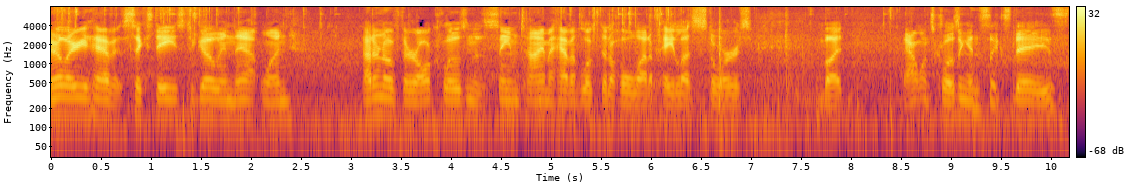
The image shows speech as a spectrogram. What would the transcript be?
Well, there you have it. Six days to go in that one. I don't know if they're all closing at the same time. I haven't looked at a whole lot of Payless stores, but that one's closing in six days.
